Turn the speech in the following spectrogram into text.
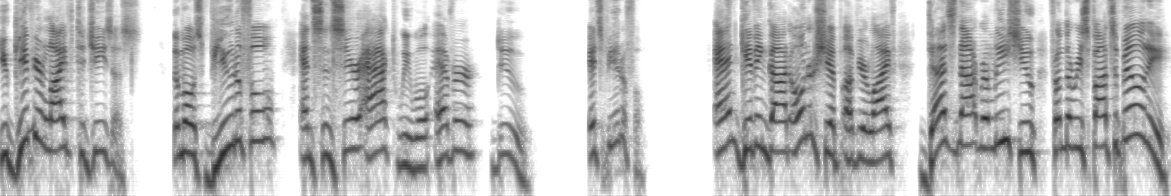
you give your life to Jesus, the most beautiful and sincere act we will ever do. It's beautiful. And giving God ownership of your life does not release you from the responsibility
